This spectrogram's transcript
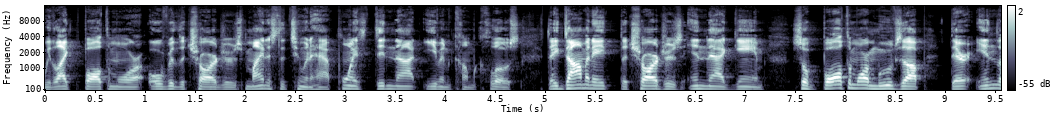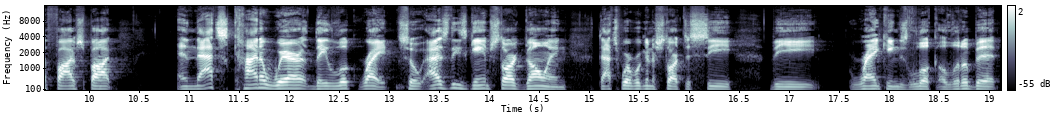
We liked Baltimore over the Chargers, minus the two and a half points, did not even come close. They dominate the Chargers in that game. So Baltimore moves up. They're in the five spot, and that's kind of where they look right. So as these games start going, that's where we're going to start to see the rankings look a little bit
